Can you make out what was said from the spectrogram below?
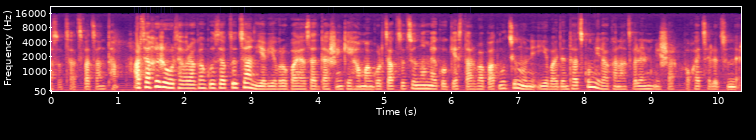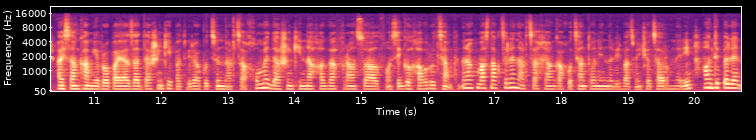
ասոցիացված անդամ։ Արցախի ժողովրդավարական կուսակցության եւ Եվրոպայի ազատ դաշինքի համագործակցությունը 1.5 տարվա պատմություն ունի եւ այդ ընթացքում իրականացվել են մի շարք փոխեցելություններ։ Այս անգամ Եվրոպայի ազատ դաշինքի պատվիրակությունն Արցախում է դաշինքի նախագահ Ֆրանսուଆ Ալֆոնսի գլխավոր խորհրդությամբ։ Նրանք մասնակցել են Արցախի անկախության տոնին նվիրված միջոցառումներին, հանդիպել են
